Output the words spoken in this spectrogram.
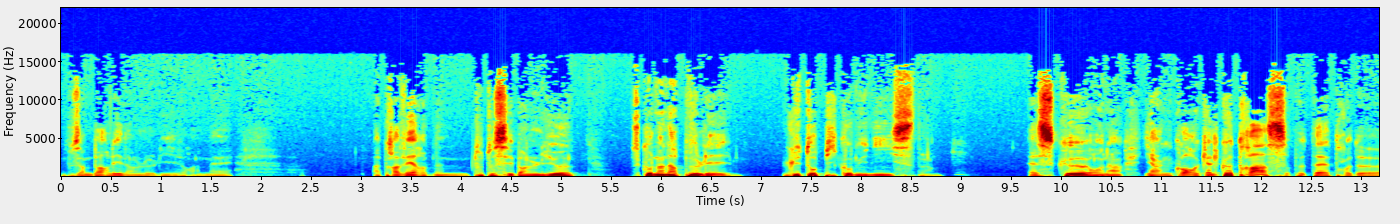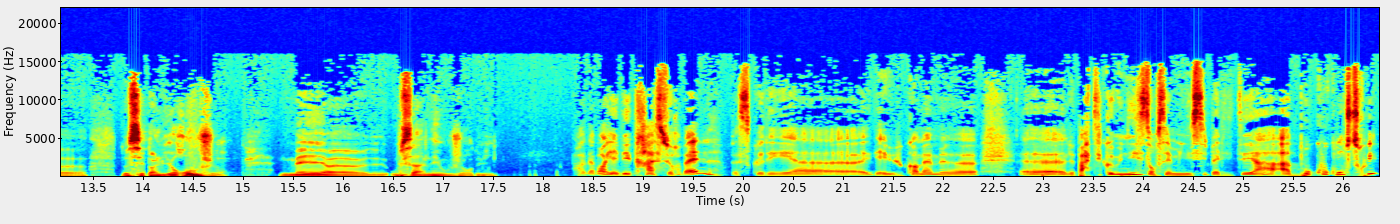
vous en parlez dans le livre, mais à travers toutes ces banlieues, ce qu'on en appelait l'utopie communiste. Est-ce qu'il y a encore quelques traces peut-être de, ces banlieues rouges? Mais euh, où ça en est aujourd'hui? D'abord, il y a des traces urbaines, parce que euh, y a eu quand même le Parti communiste dans ces municipalités a beaucoup construit.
